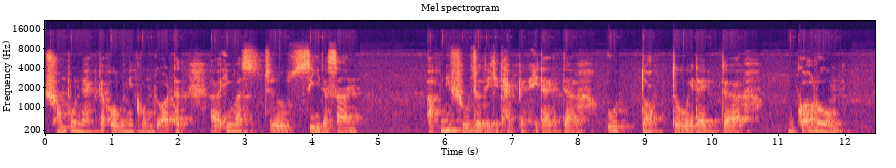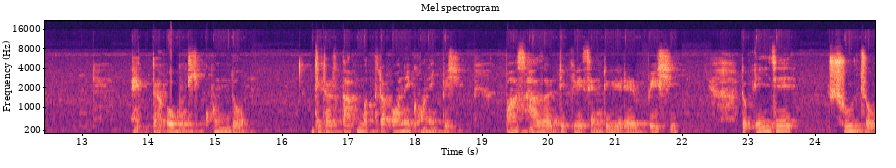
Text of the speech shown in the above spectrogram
সম্পূর্ণ একটা অগ্নিকুণ্ড। অর্থাৎ you must see the sun আপনি সূর্য দেখে থাকবেন। এটা একটা উত্তপ্ত, এটা একটা গরম একটা অগ্নিকুণ্ড যেটার তাপমাত্রা অনেক অনেক বেশি, পাঁচ হাজার ডিগ্রি সেন্টিগ্রেডের বেশি। তো এই যে সূর্য,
